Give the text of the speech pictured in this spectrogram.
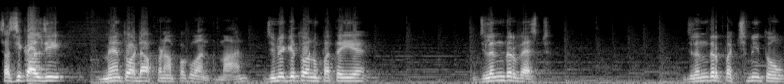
ਸਤਿ ਸ਼੍ਰੀ ਅਕਾਲ ਜੀ। ਮੈਂ ਤੁਹਾਡਾ ਆਪਣਾ ਭਗਵੰਤ ਮਾਨ। ਜਿਵੇਂ ਕਿ ਤੁਹਾਨੂੰ ਪਤਾ ਹੀ ਹੈ, ਜਲੰਧਰ ਵੈਸਟ, ਜਲੰਧਰ ਪੱਛਮੀ ਤੋਂ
